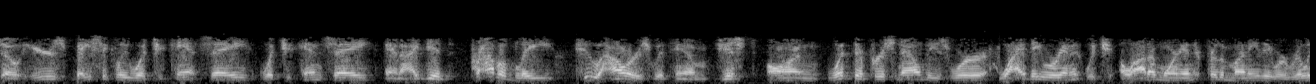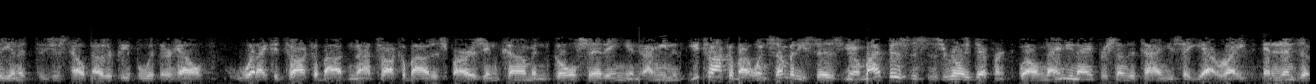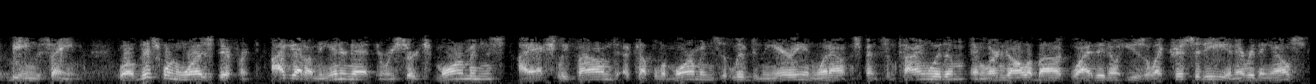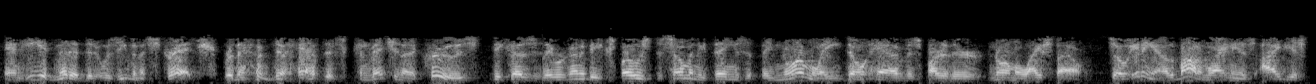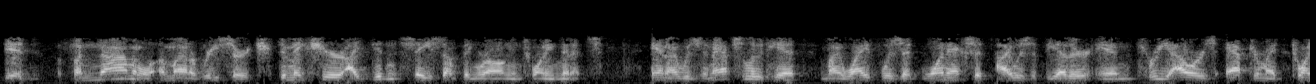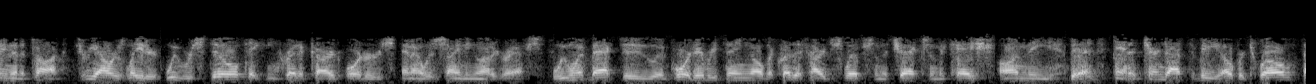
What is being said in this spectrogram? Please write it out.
So here's basically what you can't say, what you can say. And I did probably two hours with him just on what their personalities were, why they were in it, which a lot of them weren't in it for the money. They were really in it to just help other people with their health. What I could talk about and not talk about as far as income and goal setting. And I mean, you talk about when somebody says, you know, my business is really different. Well, 99% of the time you say, yeah, right. And it ends up being the same. Well, this one was different. I got on the internet and researched Mormons. I actually found a couple of Mormons that lived in the area and went out and spent some time with them and learned all about why they don't use electricity and everything else. And he admitted that it was even a stretch for them to have this convention at a cruise because they were going to be exposed to so many things that they normally don't have as part of their normal lifestyle. So anyhow, the bottom line is I just did a phenomenal amount of research to make sure I didn't say something wrong in 20 minutes. And I was an absolute hit. My wife was at one exit, I was at the other, and three hours after my 20 minute talk, three hours later, we were still taking credit card orders and I was signing autographs. We went back to import everything, all the credit card slips and the checks and the cash on the bed, and it turned out to be over $12,000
